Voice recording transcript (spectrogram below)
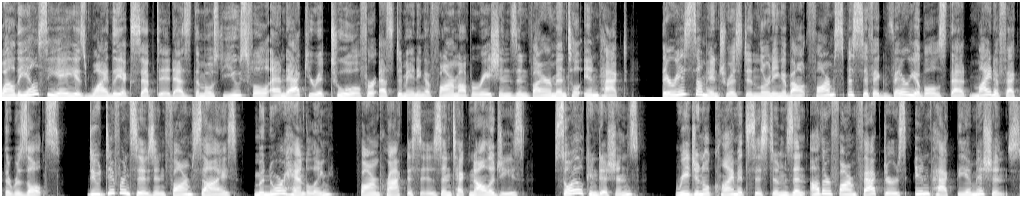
While the LCA is widely accepted as the most useful and accurate tool for estimating a farm operation's environmental impact, there is some interest in learning about farm-specific variables that might affect the results. Do differences in farm size, manure handling, farm practices and technologies, soil conditions, regional climate systems, and other farm factors impact the emissions.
